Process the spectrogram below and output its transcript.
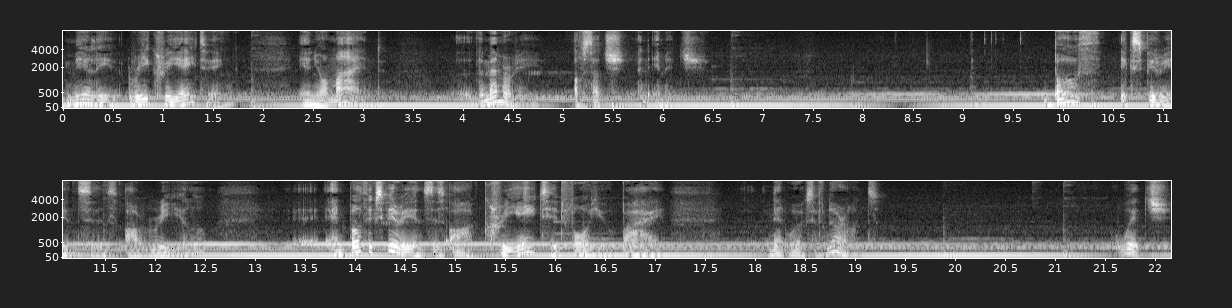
merely recreating in your mind the memory of such an image. Both experiences are real, and both experiences are created for you by networks of neurons, which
